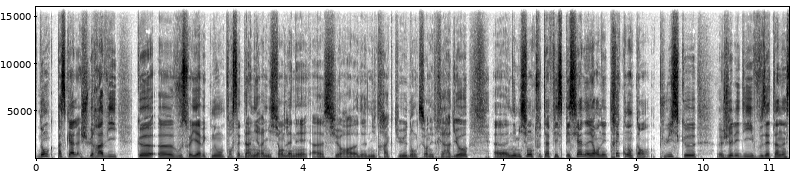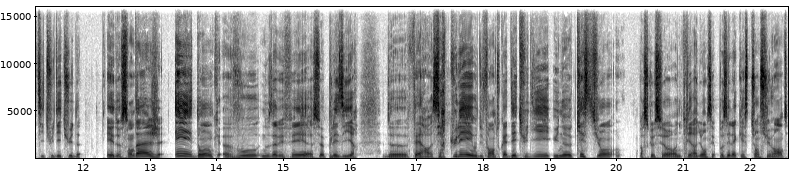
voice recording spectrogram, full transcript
Donc Pascal, je suis ravi que euh, vous soyez avec nous pour cette dernière émission de l'année euh, sur euh, Nutractu, donc sur Nutri Radio. une émission tout à fait spéciale. D'ailleurs, on est très content puisque, je l'ai dit, vous êtes un institut d'études et de sondage et donc vous nous avez fait ce plaisir de faire circuler ou en tout cas d'étudier une question parce que sur Nutri Radio, on s'est posé la question suivante.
